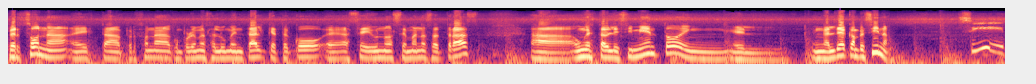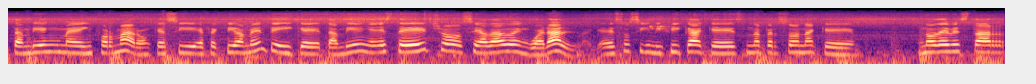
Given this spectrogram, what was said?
persona, esta persona con problemas de salud mental que atacó eh, hace unas semanas atrás a un establecimiento en, el, en Aldea Campesina. Sí, también me informaron que sí, efectivamente, y que también este hecho se ha dado en Guaral. Eso significa que es una persona que no debe estar,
